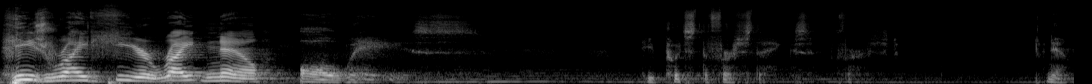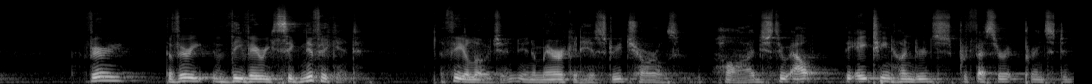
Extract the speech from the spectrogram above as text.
He's right here, right now, always. He puts the first first. Now, very, the very, the very significant theologian in American history, Charles Hodge, throughout the 1800s, professor at Princeton,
